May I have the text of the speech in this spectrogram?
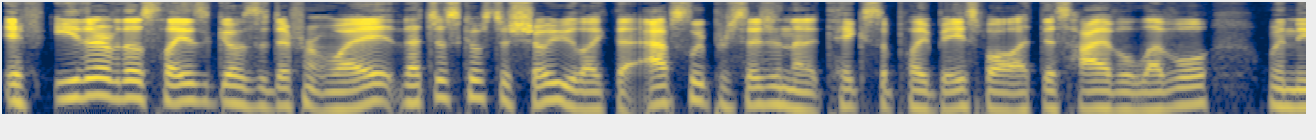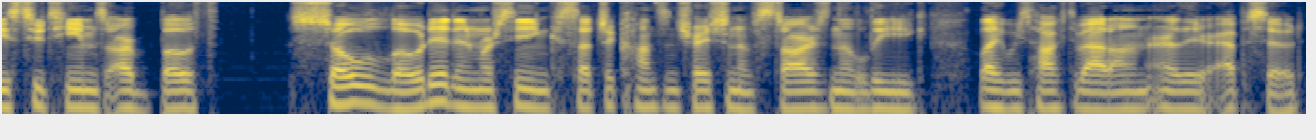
if either of those plays goes a different way, that just goes to show you like the absolute precision that it takes to play baseball at this high of a level when these two teams are both so loaded and we're seeing such a concentration of stars in the league like we talked about on an earlier episode.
